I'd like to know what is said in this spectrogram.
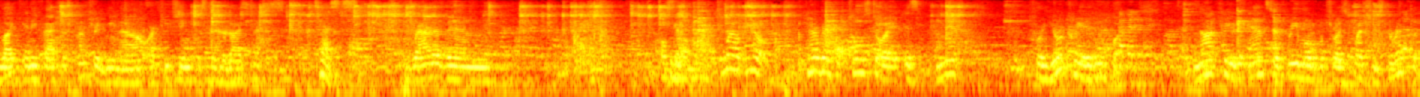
like any fascist country, we now are teaching to standardize tests, tests rather than well, you know, a paragraph of Tolstoy is meant for your creative input, not for you to answer three multiple choice questions correctly.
